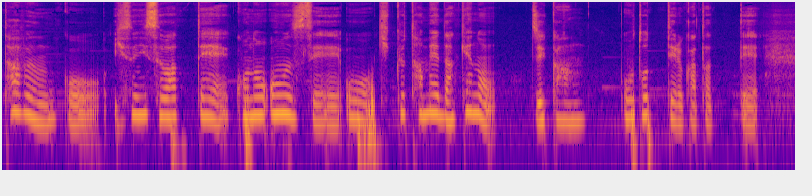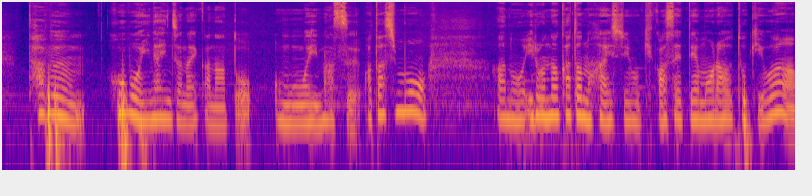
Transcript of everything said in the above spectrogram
多分こう椅子に座ってこの音声を聞くためだけの時間をとってる方って多分ほぼいないんじゃないかなと思います。私もあのいろんな方の配信を聞かせてもらう時は、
